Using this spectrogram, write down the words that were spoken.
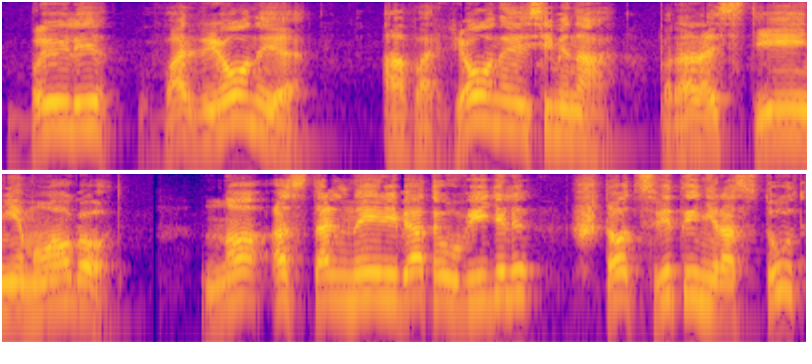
были вареные, а вареные семена прорасти не могут. Но остальные ребята увидели, что цветы не растут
